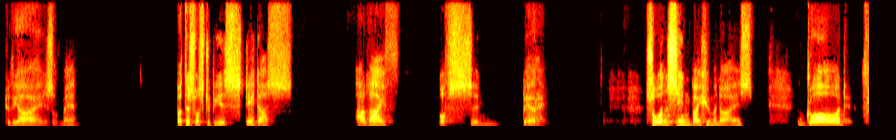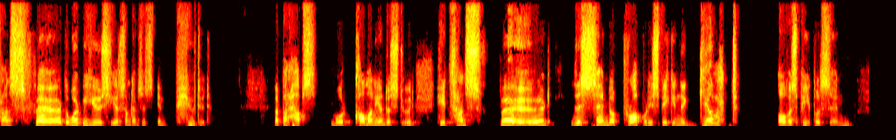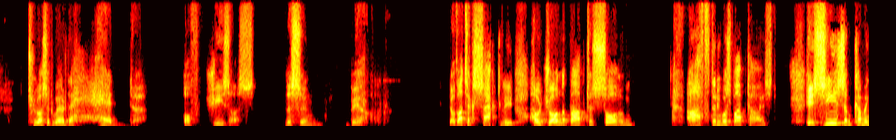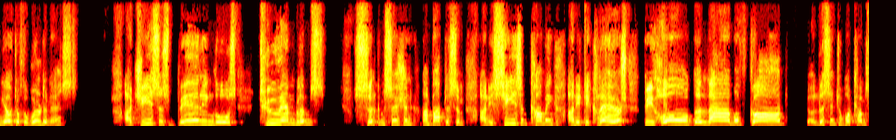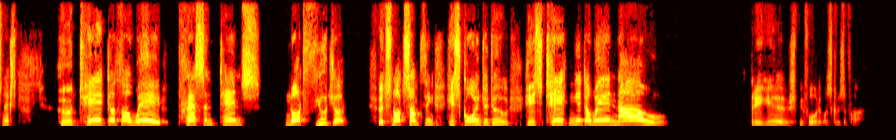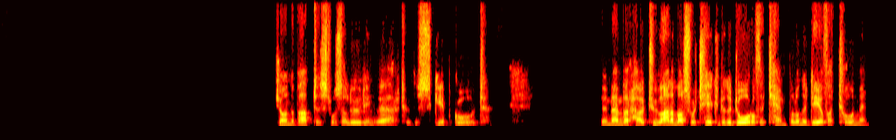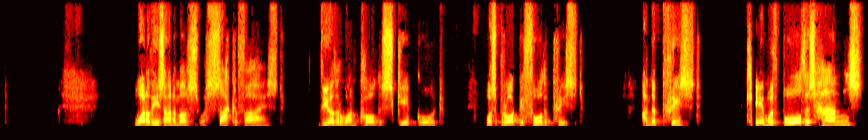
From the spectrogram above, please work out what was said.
to the eyes of men. But this was to be his status, a life of sin bearing. So unseen by human eyes, God transferred, the word we use here sometimes is imputed, but perhaps more commonly understood, he transferred the sin, or properly speaking, the guilt of his people's sin to, as it were, the head of Jesus, the sin bearer. Now, that's exactly how John the Baptist saw him after he was baptized. He sees him coming out of the wilderness, a Jesus bearing those two emblems circumcision and baptism. And he sees him coming and he declares, Behold the Lamb of God. Now listen to what comes next. Who taketh away, present tense, not future. It's not something he's going to do. He's taking it away now. Three years before he was crucified. John the Baptist was alluding there to the scapegoat. Remember how two animals were taken to the door of the temple on the Day of Atonement? One of these animals was sacrificed. The other one, called the scapegoat, was brought before the priest. And the priest came with both his hands,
